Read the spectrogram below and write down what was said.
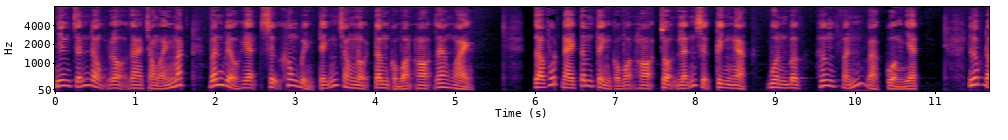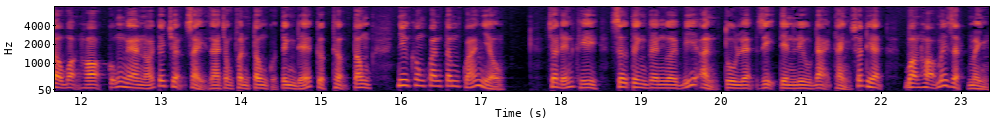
nhưng chấn động lộ ra trong ánh mắt vẫn biểu hiện sự không bình tĩnh trong nội tâm của bọn họ ra ngoài. Giờ phút này tâm tình của bọn họ trộn lẫn sự kinh ngạc, buồn bực, hưng phấn và cuồng nhiệt. Lúc đầu bọn họ cũng nghe nói tới chuyện xảy ra trong phân tông của tinh đế cực thượng tông, nhưng không quan tâm quá nhiều. Cho đến khi sự tình về người bí ẩn tu luyện dị tiên lưu đại thành xuất hiện, bọn họ mới giật mình.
